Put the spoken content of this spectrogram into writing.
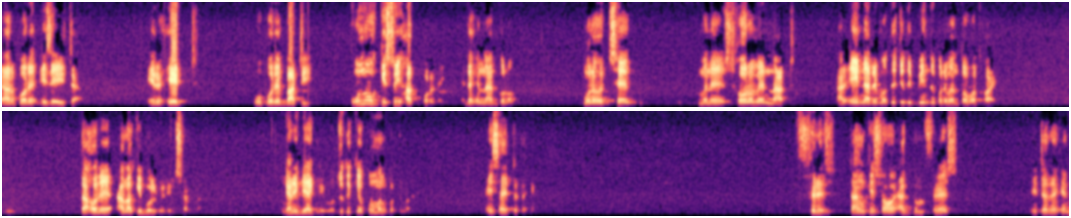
তারপরে এই যে এইটা, এর হেড উপরে বাটি, কোনো কিছুই হাত পড়ে নাই। দেখেন নাটগুলো, মনে হচ্ছে মানে শোরুমের নাট। আর এই নাটের মধ্যে যদি বিন্দু পরিমাণ তফাৎ হয়, তাহলে আমাকে বলবেন ইনশাল্লাহ। গাড়ি ব্যাগ নিব, যদি কেউ প্রমাণ করতে পারে। এই সাইডটা দেখেন। ফ্রেশ, টাঙ্কি সহ একদম ফ্রেশ। এটা দেখেন,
